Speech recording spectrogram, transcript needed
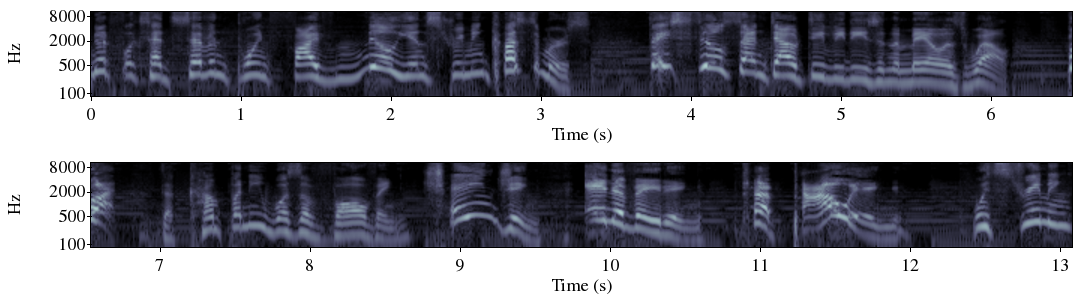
Netflix had 7.5 million streaming customers. They still sent out DVDs in the mail as well. But the company was evolving, changing, innovating, kapowing. With streaming,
